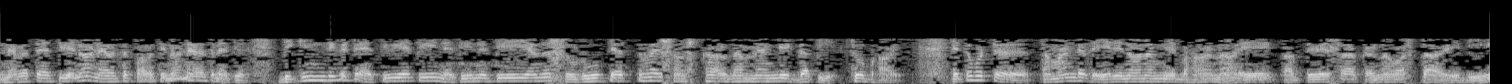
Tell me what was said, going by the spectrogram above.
නැවත ඇති වෙනවා නැවත පවතිනවා නැවත නැති වෙනවා. දිගින් දිගට ඇති ඇති නැති නැති යන ස්වરૂපයක් තමයි සංස්කාර ධර්මයන්ගේ ගතිය ස්වභාවය. එතකොට Tamanda තේරෙනවා නම් මේ භාවනා ඒ ප්‍රතිවේශා කරන අවස්ථාවේදී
